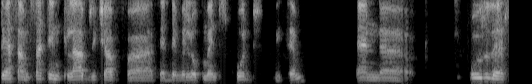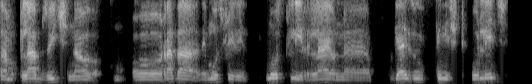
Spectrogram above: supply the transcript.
there are some certain clubs which have uh, the development squad with them, and uh, also there are some clubs which now, or rather, they mostly mostly rely on uh, guys who finished college,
